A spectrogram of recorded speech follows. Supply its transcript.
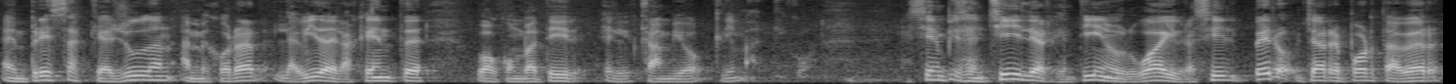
a empresas que ayudan a mejorar la vida de la gente o a combatir el cambio climático. Recién empieza en Chile, Argentina, Uruguay Brasil, pero ya reporta haber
